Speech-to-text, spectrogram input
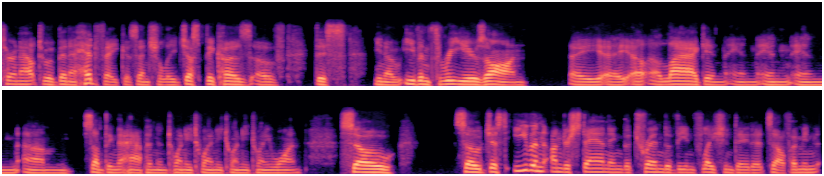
turn out to have been a head fake essentially just because of this you know even three years on a, a, a lag in in in in um, something that happened in 2020 2021 so so just even understanding the trend of the inflation data itself i mean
